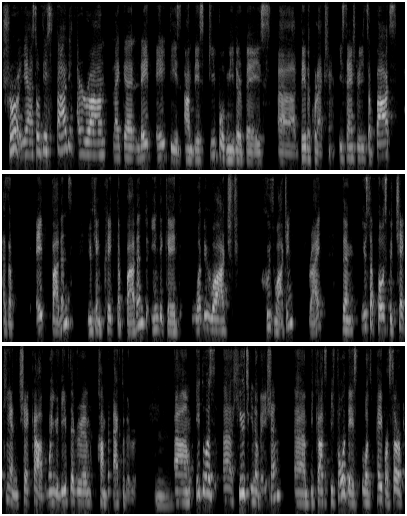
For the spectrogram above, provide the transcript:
Sure. Yeah. So they started around like uh, late 80s on this people meter based uh, data collection. Essentially, it's a box has a eight buttons. You can click the button to indicate what you watch, who's watching, right? Then you're supposed to check in and check out when you leave the room, come back to the room. Mm. Um, it was a huge innovation um, because before this was paper survey.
